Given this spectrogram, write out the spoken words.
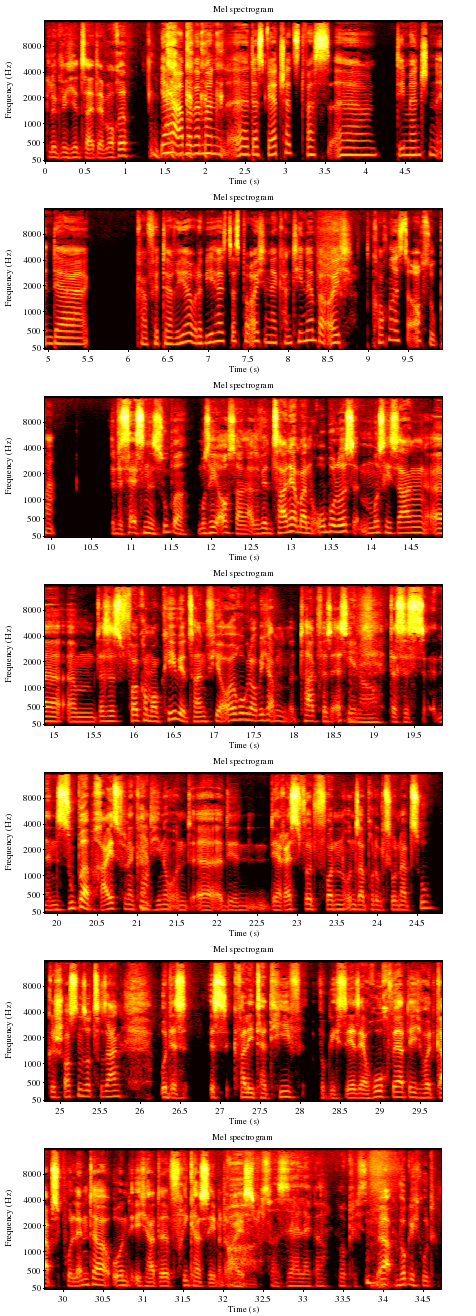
Glückliche Zeit der Woche. Ja, aber wenn man äh, das wertschätzt, was äh, die Menschen in der Cafeteria oder wie heißt das bei euch, in der Kantine bei euch kochen, ist da auch super. Das Essen ist super, muss ich auch sagen. Also wir zahlen ja immer einen Obolus, muss ich sagen, äh, ähm, das ist vollkommen okay. Wir zahlen 4 Euro, glaube ich, am Tag fürs Essen. Genau. Das ist ein super Preis für eine Kantine und äh, den, der Rest wird von unserer Produktion dazu geschossen sozusagen. Und es ist qualitativ wirklich sehr, sehr hochwertig. Heute gab es Polenta und ich hatte Frikassee mit Oh, Reis. das war sehr lecker, wirklich. Ja, wirklich gut.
